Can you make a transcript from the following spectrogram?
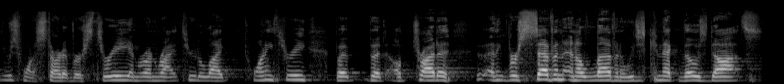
just want to start at verse 3 and run right through to like 23. But, but I'll try to, I think verse 7 and 11, we just connect those dots.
